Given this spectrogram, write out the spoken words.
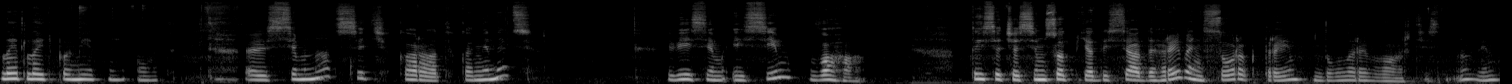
ледь-ледь помітний. От. 17 е, карат камінець, 8,7 вага. 1750 гривень 43 долари вартість. Ну, він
